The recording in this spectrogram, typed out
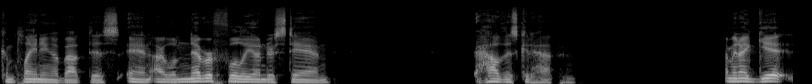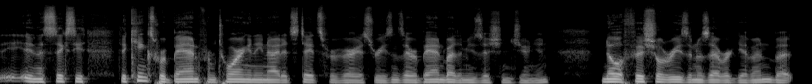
complaining about this and I will never fully understand how this could happen. I mean, I get in the 60s, the Kinks were banned from touring in the United States for various reasons. They were banned by the Musicians Union. No official reason was ever given, but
